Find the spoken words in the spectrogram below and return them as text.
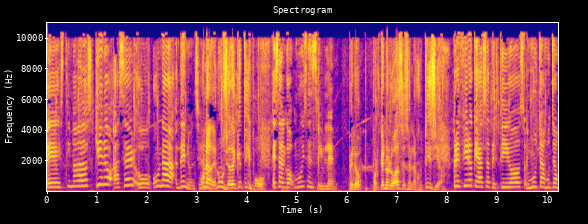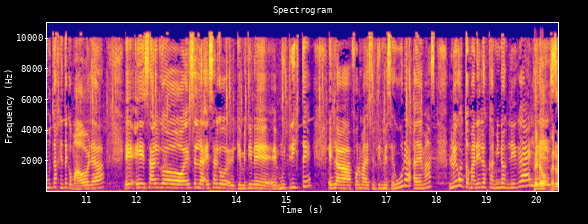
Eh, estimados, quiero hacer una denuncia. ¿Una denuncia de qué tipo? Es algo muy sensible. Pero, ¿por qué no lo haces en la justicia? Prefiero que haya testigos, mucha, mucha, mucha gente como ahora. Eh, es algo, es, la- es algo eh, que me tiene eh, muy triste. Es la forma de sentirme segura. Además, luego tomaré los caminos legales. Pero- pero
